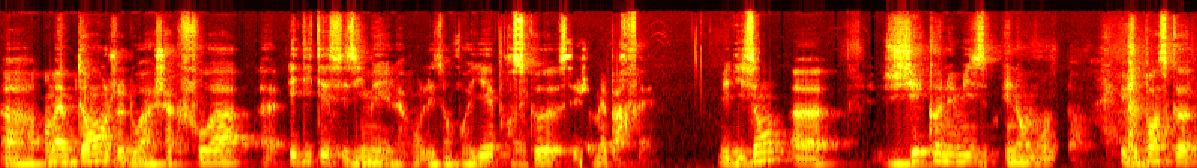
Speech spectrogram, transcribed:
en même temps, je dois à chaque fois éditer ces emails avant de les envoyer parce que c'est jamais parfait. Mais disons, j'économise énormément de temps. Et je pense que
